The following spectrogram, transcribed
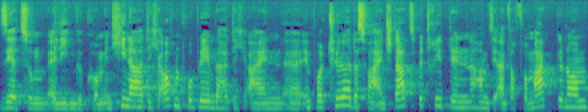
sehr zum Erliegen gekommen. In China hatte ich auch ein Problem. Da hatte ich einen äh, Importeur, das war ein Staatsbetrieb, den haben sie einfach vom Markt genommen.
